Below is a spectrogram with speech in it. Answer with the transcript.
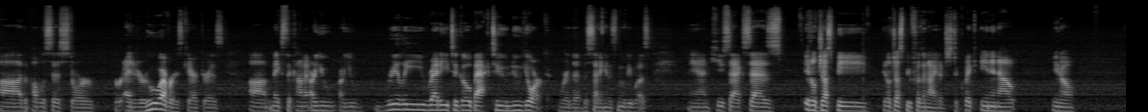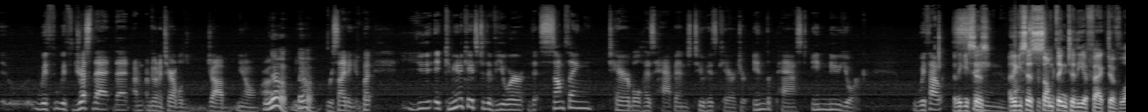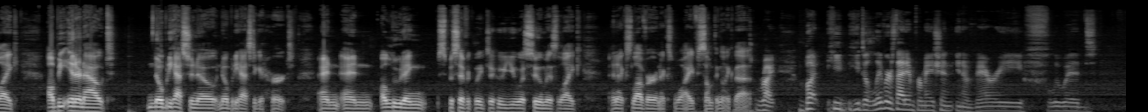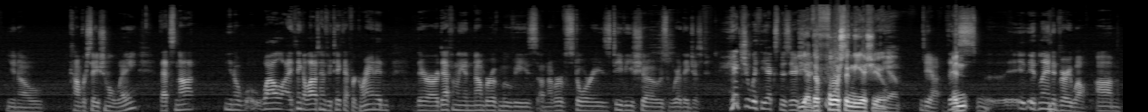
Uh, the publicist or, or editor, whoever his character is, uh, makes the comment: "Are you are you really ready to go back to New York, where the, the setting of this movie was?" And Cusack says, "It'll just be it'll just be for the night. Just a quick in and out, you know." With with just that that I'm, I'm doing a terrible job, you know. uh, No, you no. know, reciting it, but you, it communicates to the viewer that something terrible has happened to his character in the past in New York without I think he says I think he says something to the effect of like I'll be in and out nobody has to know nobody has to get hurt and and alluding specifically to who you assume is like an ex-lover an ex-wife something like that right but he he delivers that information in a very fluid you know conversational way that's not you know while i think a lot of times we take that for granted there are definitely a number of movies a number of stories tv shows where they just hit you with the exposition yeah they're forcing the issue Yeah. yeah this it, it landed very well um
